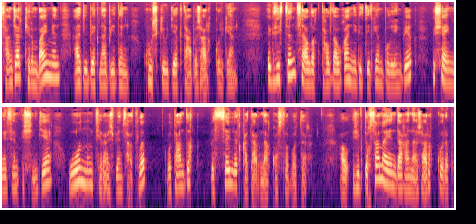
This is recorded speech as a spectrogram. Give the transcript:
санжар керімбай мен әділбек набидің қуыс кітабы жарық көрген. Экзистенциялық талдауға негізделген бұл еңбек үш ай мерзім ішінде 10 мың тиражбен сатылып отандық бестселлер қатарына қосылып отыр. Ал желтоқсан айында ғана жарық көріп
